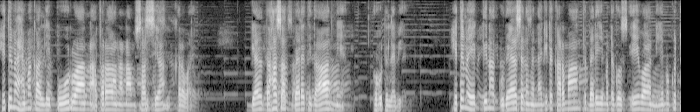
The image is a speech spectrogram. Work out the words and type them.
හිතම හැම කල්ලි පූර්වාන්න අපරාණ නම් සස්යන් කරවයි. ගල් දහසක් බැරති දාන්නේ ඔහුට ලැබේ. හිතම එක් දිනක් උදෑසනම නැගිට කර්මාන්ත බැලීමට ගොස් ඒවා නියමකොට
